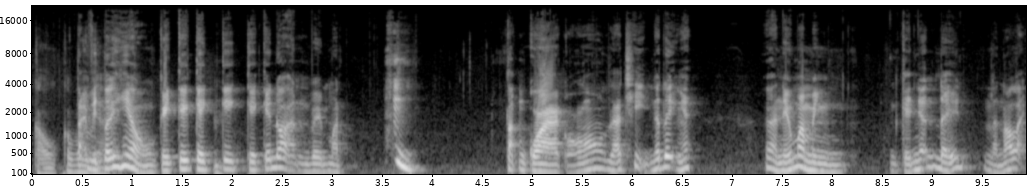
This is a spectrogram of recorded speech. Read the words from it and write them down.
cậu có tại vì tớ hiểu cái cái cái cái cái cái đoạn về mặt tặng quà có giá trị nhất định ấy. Tức là nếu mà mình cái nhẫn đấy là nó lại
